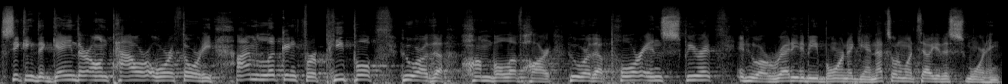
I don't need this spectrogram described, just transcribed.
seeking to gain their own power or authority. I'm looking for people who are the humble of heart, who are the poor in spirit, and who are ready to be born again. That's what I want to tell you this morning.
